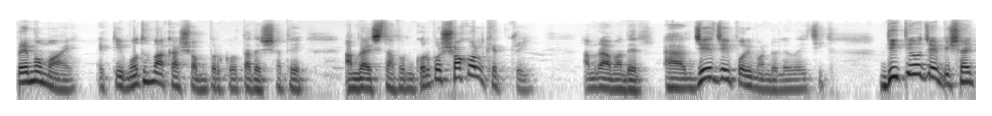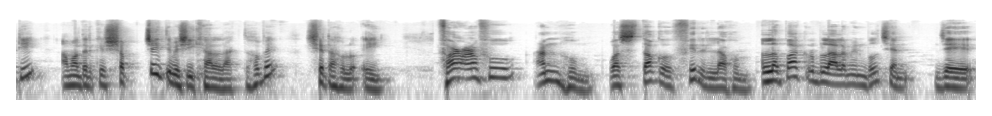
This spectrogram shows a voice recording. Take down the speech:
প্রেমময় একটি মধুমাখা সম্পর্ক তাদের সাথে আমরা স্থাপন করব সকল ক্ষেত্রেই আমরা আমাদের যে যে পরিমণ্ডলে রয়েছি। দ্বিতীয় যে বিষয়টি আমাদেরকে সবচাইতে বেশি খেয়াল রাখতে হবে, সেটা হলো এই। ফাফু আনহুম ওয়াস্তাক ফিরুম আল্লাহ পাক রবুল আলমিন বলছেন যে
